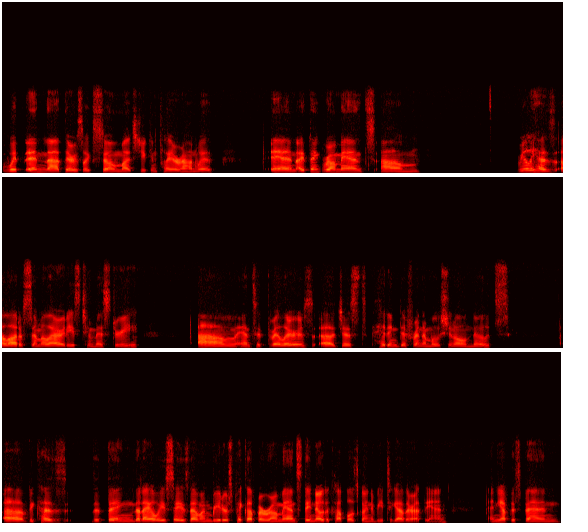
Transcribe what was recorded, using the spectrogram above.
within that, there's like so much you can play around with. And I think romance um, really has a lot of similarities to mystery um, and to thrillers, uh, just hitting different emotional notes. Uh, because the thing that I always say is that when readers pick up a romance, they know the couple is going to be together at the end. And you have to spend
